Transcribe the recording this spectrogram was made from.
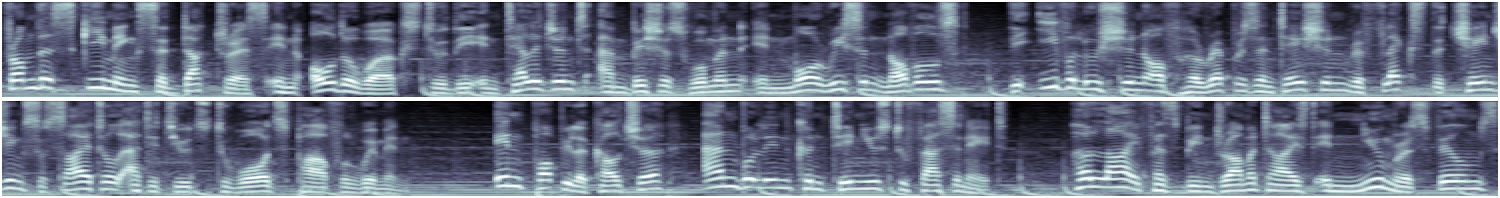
From the scheming seductress in older works to the intelligent, ambitious woman in more recent novels, the evolution of her representation reflects the changing societal attitudes towards powerful women. In popular culture, Anne Boleyn continues to fascinate. Her life has been dramatized in numerous films,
